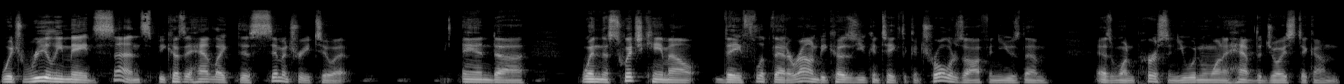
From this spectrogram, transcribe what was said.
which really made sense because it had like this symmetry to it. And uh, when the Switch came out, they flipped that around because you can take the controllers off and use them as one person. You wouldn't want to have the joystick on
